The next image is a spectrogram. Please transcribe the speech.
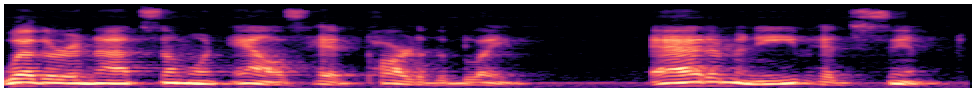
whether or not someone else had part of the blame. Adam and Eve had sinned,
